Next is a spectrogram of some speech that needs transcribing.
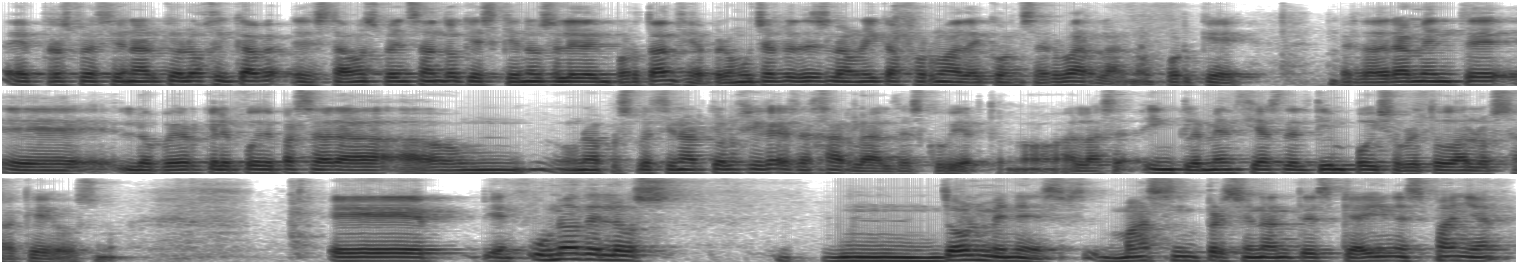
eh, prospección arqueológica estamos pensando que es que no se le da importancia, pero muchas veces es la única forma de conservarla, ¿no? porque verdaderamente eh, lo peor que le puede pasar a, una prospección arqueológica es dejarla al descubierto, ¿no? a las inclemencias del tiempo y sobre todo a los saqueos. Eh, bien, uno de los mm, dólmenes más impresionantes que hay en España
